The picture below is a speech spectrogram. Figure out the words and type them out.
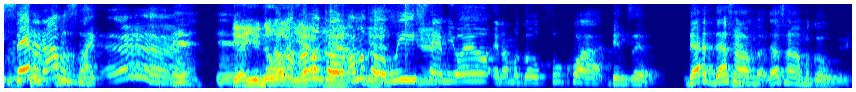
said too, it, I was too. like, Yeah, yeah. Yeah, you know what? I'm, yeah, gonna go. yeah, I'm gonna yeah, go Lee yeah. Samuel, and I'm gonna go Fuqua Denzel. That that's how I'm. That's how I'm gonna go with it.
